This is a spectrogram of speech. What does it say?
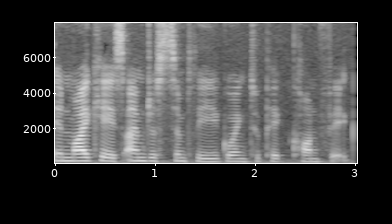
In my case, I'm just simply going to pick config.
